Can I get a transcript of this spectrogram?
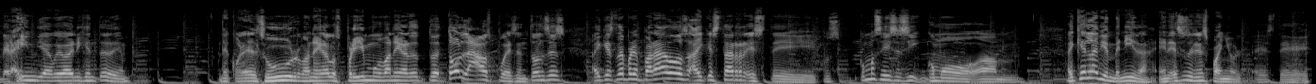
la India, güey, va a venir gente de, de Corea del Sur, van a llegar los primos, van a llegar de todos lados, pues. Entonces, hay que estar preparados, hay que estar, este, pues, ¿cómo se dice así? Como, um, hay que dar la bienvenida, en eso sería en español. Este,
